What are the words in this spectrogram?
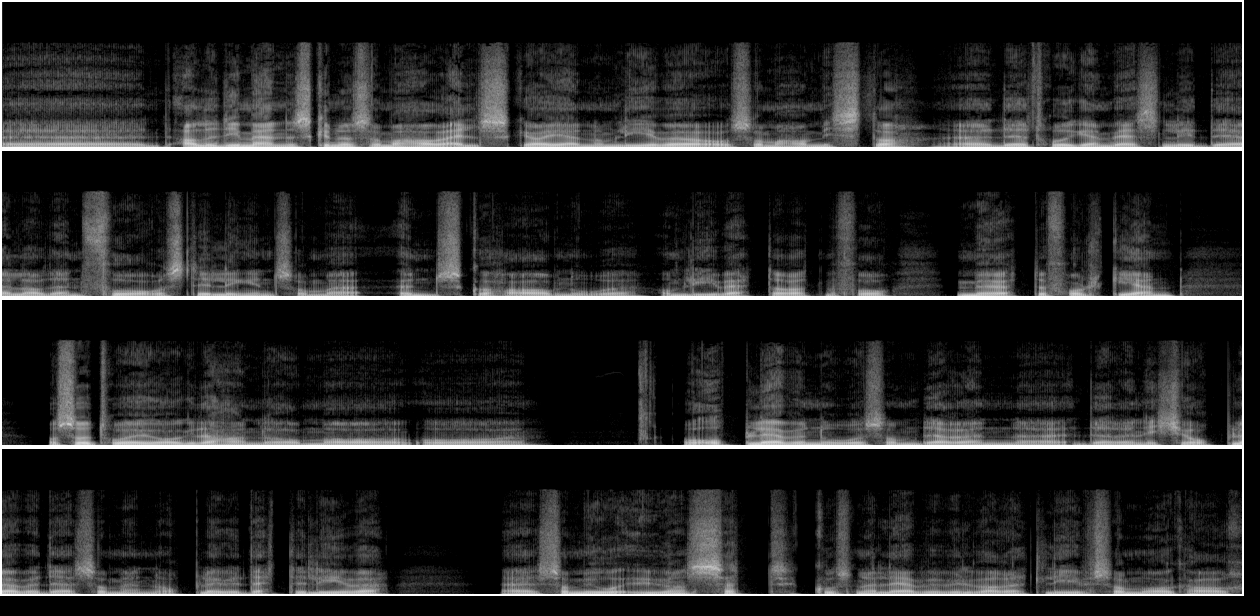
eh, Alle de menneskene som vi har elska gjennom livet, og som vi har mista, eh, det tror jeg er en vesentlig del av den forestillingen som vi ønsker å ha om noe om livet etter, at vi får møte folk igjen. Og så tror jeg òg det handler om å, å, å oppleve noe som der en, der en ikke opplever det som en opplever i dette livet. Eh, som jo uansett hvordan en lever, vil være et liv som òg har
